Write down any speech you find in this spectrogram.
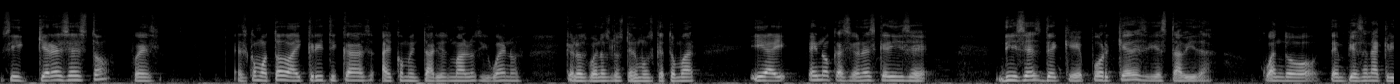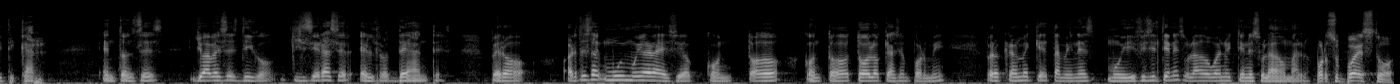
si quieres esto, pues es como todo. Hay críticas, hay comentarios malos y buenos, que los buenos los tenemos que tomar. Y hay en ocasiones que dice, dices de que, ¿por qué decidí esta vida? Cuando te empiezan a criticar. Entonces, yo a veces digo, quisiera ser el Rod de antes, pero ahorita estoy muy, muy agradecido con todo, con todo, todo lo que hacen por mí, pero créanme que también es muy difícil, tiene su lado bueno y tiene su lado malo. Por supuesto.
